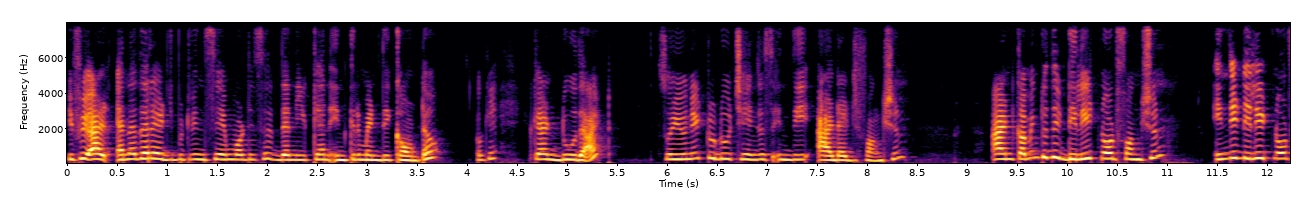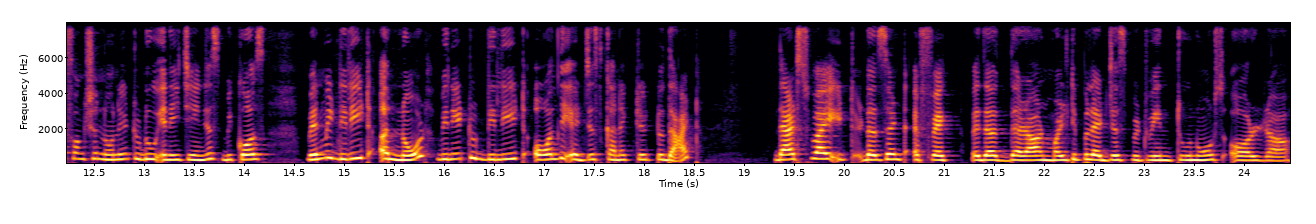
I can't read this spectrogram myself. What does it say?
If you add another edge between same vertices then you can increment the counter. Okay can do that. So you need to do changes in the add edge function. And coming to the delete node function in the delete node function no need to do any changes because when we delete a node we need to delete all the edges connected to that. That's why it doesn't affect whether there are multiple edges between two nodes or uh,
